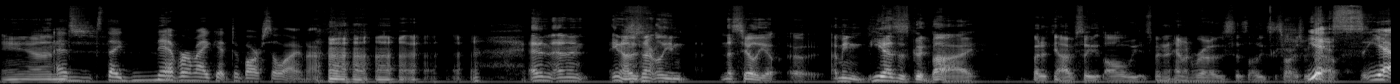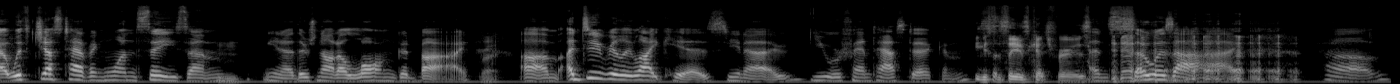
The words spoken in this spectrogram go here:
and And they never make it to Barcelona. and and you know, there's not really necessarily. A, uh, I mean, he has his goodbye, but it's, you know, obviously all it's been in him and Rose, as, at least as far as we Yes, yeah, with just having one season, Mm. you know, there's not a long goodbye. Right. Um, I do really like his, you know, you were fantastic, and He gets to say his catchphrase, and so was I. um,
